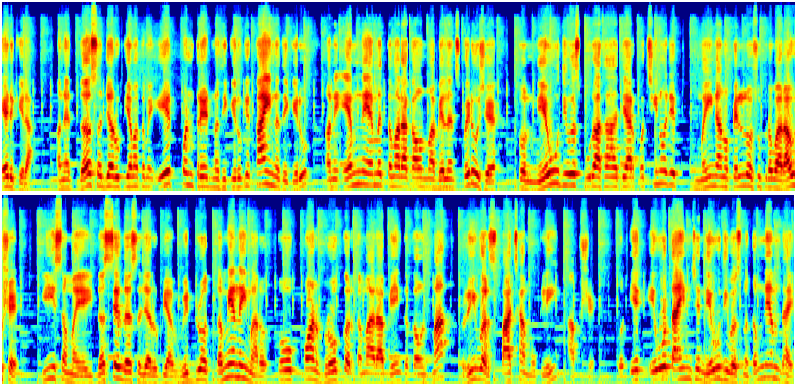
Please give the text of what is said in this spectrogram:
એડ કર્યા અને દસ હજાર રૂપિયામાં તમે એક પણ ટ્રેડ નથી કર્યું કે કાંઈ નથી કર્યું અને એમને એમ જ તમારા અકાઉન્ટમાં બેલેન્સ પડ્યું છે, તો નેવું દિવસ પૂરા થાય ત્યાર પછીનો જે મહિનાનો પહેલો શુક્રવાર આવશે એ સમયે દસે દસ હજાર રૂપિયા વિડ્રો તમે નહીં મારો, તો પણ બ્રોકર તમારા બેંક એકાઉન્ટમાં રિવર્સ પાછા મોકલી આપશે. તો એક એવો ટાઈમ છે નેવું દિવસનો, તમને એમ થાય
